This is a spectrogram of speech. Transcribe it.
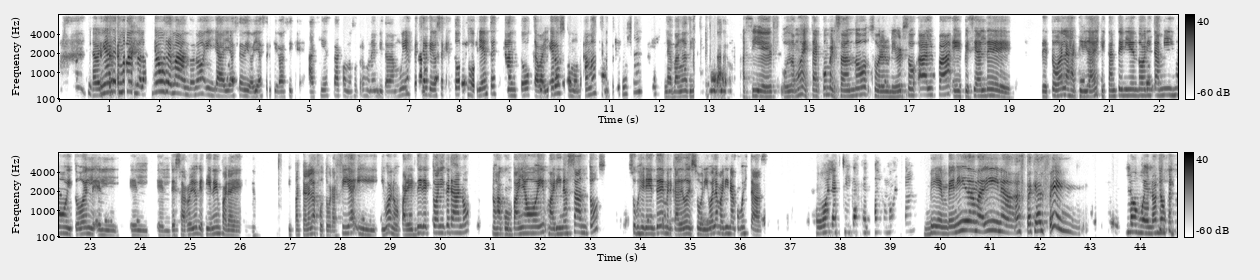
La venía remando, la veníamos remando, ¿no? Y ya, ya se dio, ya se dio. Así que aquí está con nosotros una invitada muy especial que yo sé que todos los oyentes, tanto caballeros como damas que nos escuchan, la van a disfrutar. Así es, hoy vamos a estar conversando sobre el universo alfa, en especial de, todas las actividades que están teniendo ahorita mismo y todo el, desarrollo que tienen para eh, impactar a la fotografía. Y, bueno, para ir directo al grano, nos acompaña hoy Marina Santos, subgerente de mercadeo de Sony. Hola Marina, ¿cómo estás? Hola chicas, ¿qué tal? ¿Cómo están? Bienvenida Marina, hasta que al fin. Lo bueno, no es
